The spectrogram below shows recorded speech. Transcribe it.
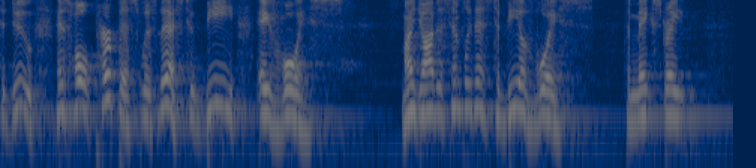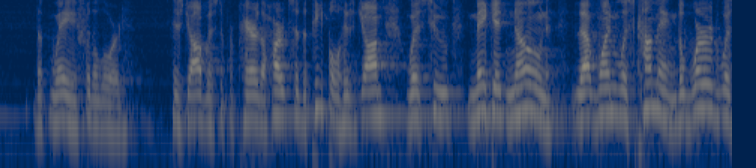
to do. His whole purpose was this to be a voice. My job is simply this to be a voice, to make straight the way for the Lord. His job was to prepare the hearts of the people. His job was to make it known that one was coming. The word was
